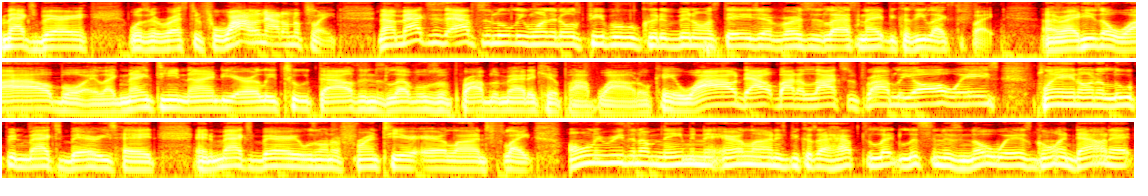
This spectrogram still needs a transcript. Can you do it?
Max Berry was arrested for wilding out on a plane. Now, Max is absolutely one of those people who could have been on stage at Verzuz last night because he likes to fight. All right, he's a wild boy, like 1990, early 2000s levels of problematic hip hop. Wild, okay, wild out by the LOX was probably always playing on a loop in Max Berry's head, and Max Berry was on a Frontier Airlines flight. Only reason I'm naming the airline is because I have to let listeners know where it's going down at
